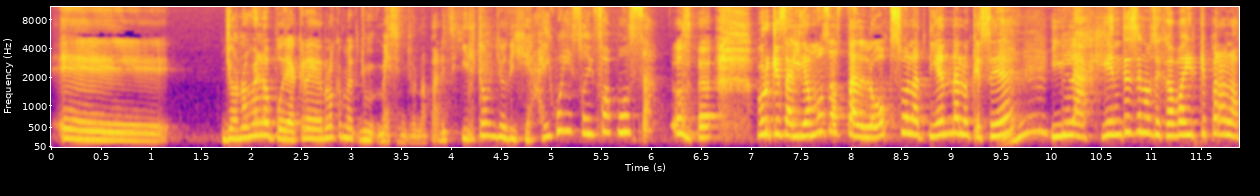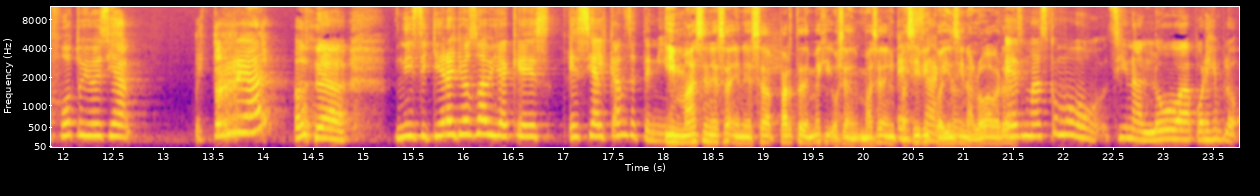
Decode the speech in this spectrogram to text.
eh, yo no me lo podía creer lo que me, me sentí una Paris Hilton. Yo dije, ay, güey, soy famosa. O sea, porque salíamos hasta el Oxxo, la tienda, lo que sea, y la gente se nos dejaba ir que para la foto. Yo decía, ¿esto es real? O sea, ni siquiera yo sabía que es, ese alcance tenía. Y más en esa, en esa parte de México, o sea, más en el Pacífico, ahí en. Sinaloa, ¿verdad? Es más como Sinaloa, por ejemplo,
